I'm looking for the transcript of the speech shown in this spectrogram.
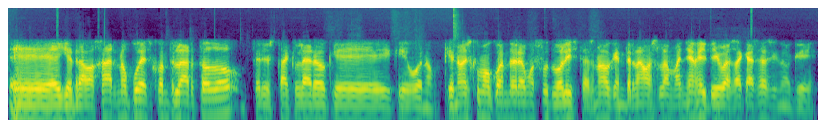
eh, hay que trabajar, no puedes controlar todo, pero está claro que, que, bueno, que no es como cuando éramos futbolistas, ¿no? Que entrenabas en la mañana y te ibas a casa, sino que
